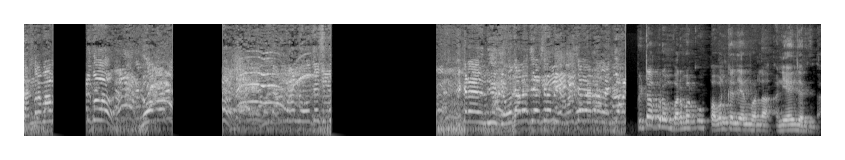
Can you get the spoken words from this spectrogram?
చంద్రబాబు పిఠాపురం వర్మకు పవన్ కళ్యాణ్ వల్ల అన్యాయం జరిగిందా?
